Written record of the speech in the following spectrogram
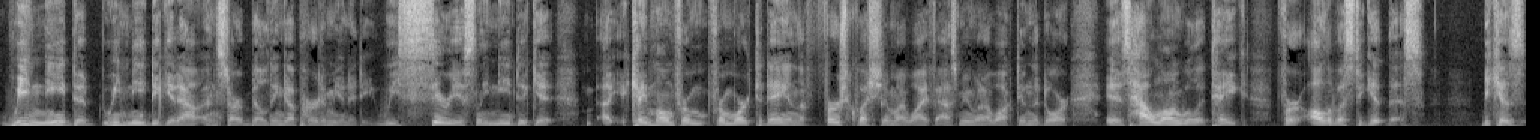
We need to we need to get out and start building up herd immunity. We seriously need to get. I came home from from work today, and the first question my wife asked me when I walked in the door is, "How long will it take for all of us to get this?" Because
